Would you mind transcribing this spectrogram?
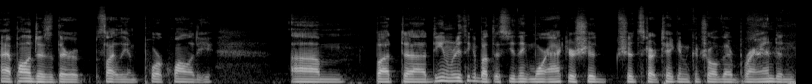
I apologize that they're slightly in poor quality. Um, but uh, Dean, what do you think about this? Do you think more actors should should start taking control of their brand and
